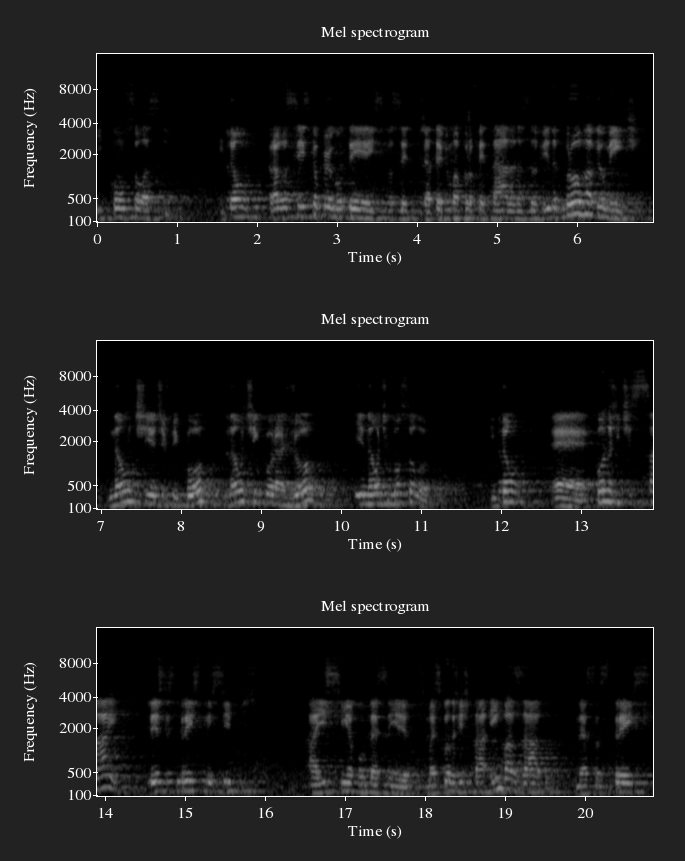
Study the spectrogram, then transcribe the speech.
e consolação. Então, para vocês que eu perguntei aí se você já teve uma profetada na sua vida, provavelmente não te edificou, não te encorajou e não te consolou. Então, é, quando a gente sai desses três princípios, aí sim acontecem erros. Mas quando a gente está embasado nessas três,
